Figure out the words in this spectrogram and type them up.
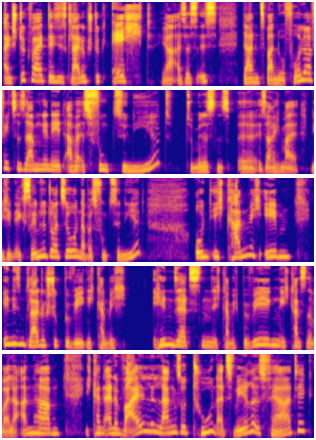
ein Stück weit dieses Kleidungsstück echt. Ja, also es ist dann zwar nur vorläufig zusammengenäht, aber es funktioniert. Zumindestens, äh, sage ich mal, nicht in Extremsituationen, aber es funktioniert. Und ich kann mich eben in diesem Kleidungsstück bewegen. Ich kann mich hinsetzen, ich kann mich bewegen, ich kann es eine Weile anhaben. Ich kann eine Weile lang so tun, als wäre es fertig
